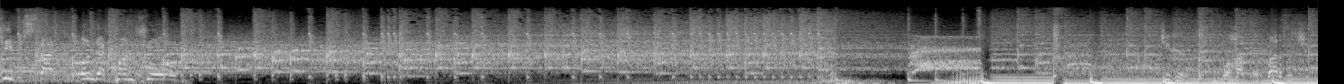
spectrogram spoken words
Keeps that under control. Bardzo cicho.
